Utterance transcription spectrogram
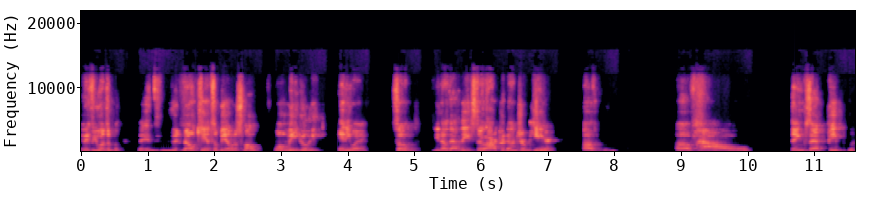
and if you wasn't, no kids will be able to smoke. Well, legally anyway. So you know that leads to our conundrum here of of how things that people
